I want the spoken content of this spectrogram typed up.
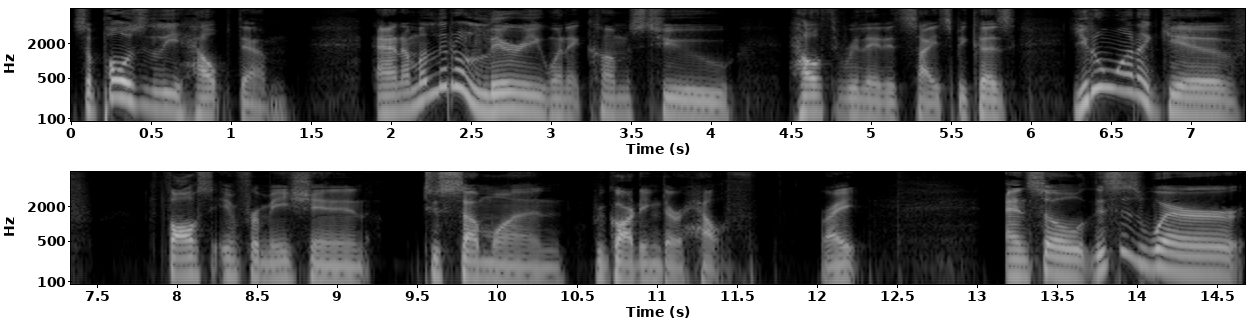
supposedly help them. And I'm a little leery when it comes to health related sites because you don't want to give false information to someone regarding their health, right? And so this is where,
